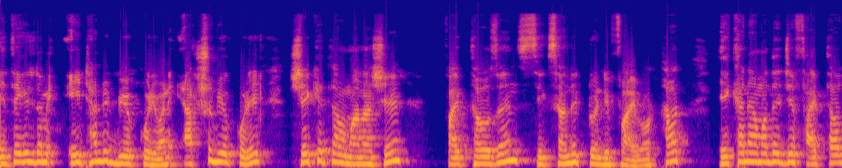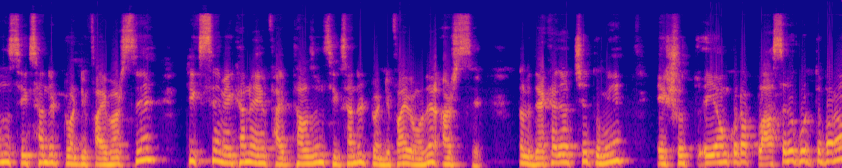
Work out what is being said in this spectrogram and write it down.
এ থেকে যদি আমি এইট হান্ড্রেড বিয়োগ করি মানে একশো বিয়োগ করি, সেক্ষেত্রে আমার মান আসে five thousand six hundred twenty five অর্থাৎ এখানে আমাদের যে five thousand six hundred twenty five আসছে, ঠিক সেম এখানে five thousand six hundred twenty five আমাদের আসছে। তাহলে দেখা যাচ্ছে তুমি এই সূত্র এই অঙ্কটা প্লাসেরও করতে পারো,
